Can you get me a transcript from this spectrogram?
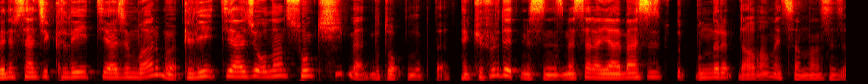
Benim sence kliğe ihtiyacım var mı? Kliğe ihtiyacı olan son kişiyim ben bu toplulukta. He, küfür de etmişsiniz. Mesela ya ben sizi tutup bunları dava mı etsem lan size?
